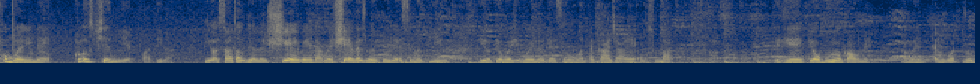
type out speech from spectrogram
ဖွင့်ပွဲလေးနဲ့ close ဖြစ်နေရပါဒီလား ပြီးတော့အစားတောက်တယ်လည်း share ပဲဒါပေမဲ့ share ပဲဆိုရင်ကိုယ်လည်းအဆင်မပြေဘူးပြီးတော့ပျော်ပွဲရှင်ပွဲလုပ်တဲ့စင်မမှာတက်ကားကြတဲ့အုပ်စုလိုက်တကယ်ပျော်ဖို့တော့ကောင်းတယ်ဒါပေမဲ့အဲ့လိုပေါ့သူတို့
